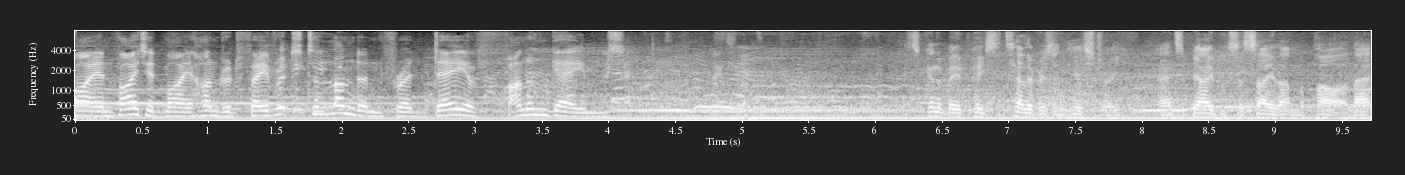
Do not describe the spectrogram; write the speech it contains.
I invited my 100 favourites to London for a day of fun and games. It's going to be a piece of television history, and to be able to say that I'm a part of that,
